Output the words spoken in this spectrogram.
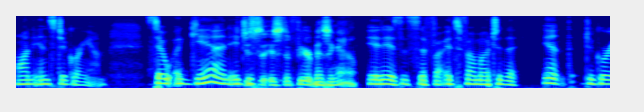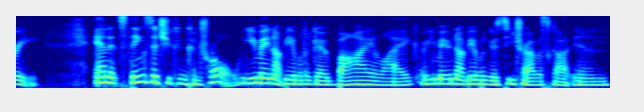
on Instagram. So again, it just It's, it's the fear of missing out. it is. It's the it's FOMO to the nth degree, and it's things that you can control. You may not be able to go buy like, or you may not be able to go see Travis Scott in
